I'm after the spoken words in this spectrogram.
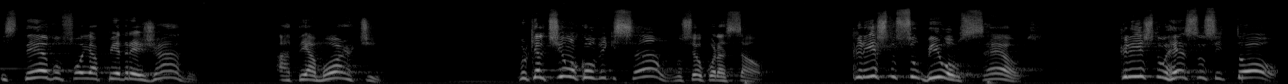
Estevão foi apedrejado até a morte, porque ele tinha uma convicção no seu coração. Cristo subiu aos céus, Cristo ressuscitou.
